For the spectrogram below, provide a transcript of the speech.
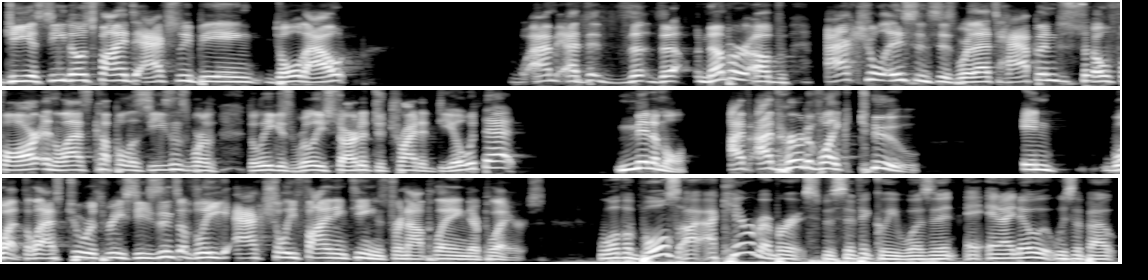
do you see those fines actually being doled out I mean, the, the, number of actual instances where that's happened so far in the last couple of seasons, where the league has really started to try to deal with that, minimal. I've I've heard of like two in what the last two or three seasons of the league actually finding teams for not playing their players. Well, the Bulls, I, I, can't remember it specifically, was it? And I know it was about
